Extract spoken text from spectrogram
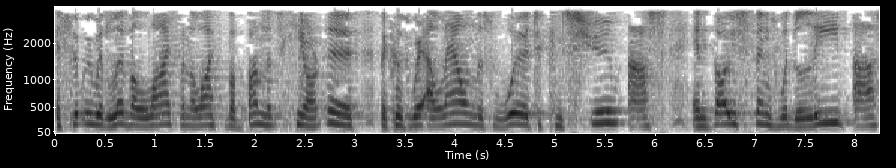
It's that we would live a life and a life of abundance here on earth because we're allowing this word to consume us and those things would leave us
